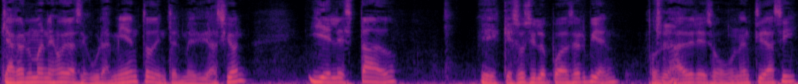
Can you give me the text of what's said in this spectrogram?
que hagan un manejo de aseguramiento, de intermediación, y el Estado eh, que eso sí lo puede hacer bien, con Sí. madres o una entidad así,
